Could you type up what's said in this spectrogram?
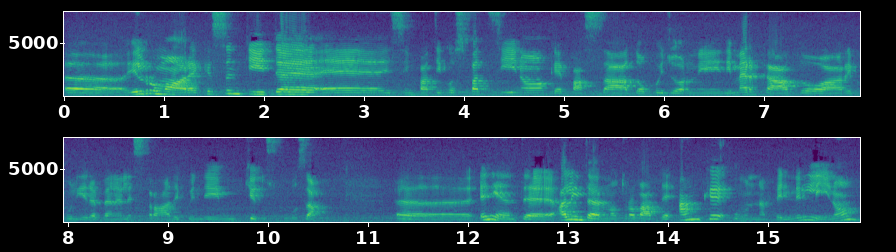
Uh, il rumore che sentite è il simpatico spazzino che passa dopo i giorni di mercato a ripulire bene le strade, quindi chiedo scusa. Uh, e niente, all'interno trovate anche un pennellino,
